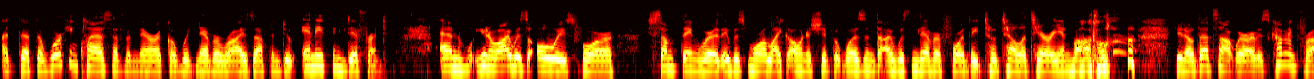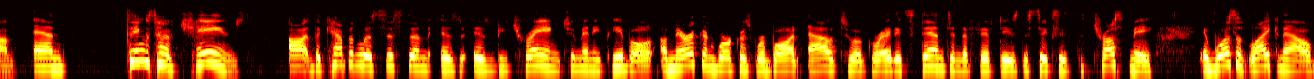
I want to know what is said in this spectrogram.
uh, that the working class of America would never rise up and do anything different. And, you know, I was always for something where it was more like ownership. It wasn't, I was never for the totalitarian model. you know, that's not where I was coming from. And things have changed. Uh, the capitalist system is is betraying too many people. American workers were bought out to a great extent in the 50s, the 60s. Trust me, it wasn't like now.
